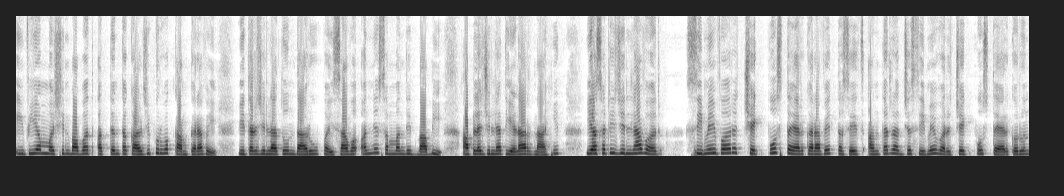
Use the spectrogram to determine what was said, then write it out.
ईव्हीएम मशीनबाबत अत्यंत काळजीपूर्वक काम करावे. इतर जिल्ह्यातून दारू पैसा व अन्य संबंधित बाबी आपल्या जिल्ह्यात येणार नाहीत. यासाठी जिल्ह्यावर सीमेवर चेकपोस्ट तयार करावेत तसेच आंतरराज्य सीमेवर चेकपोस्ट तयार करून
